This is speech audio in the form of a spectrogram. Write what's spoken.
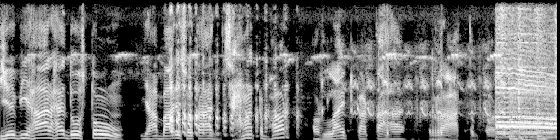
ये बिहार है दोस्तों। यहाँ बारिश होता है, झाट भर और लाइट काटता है रात भर।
